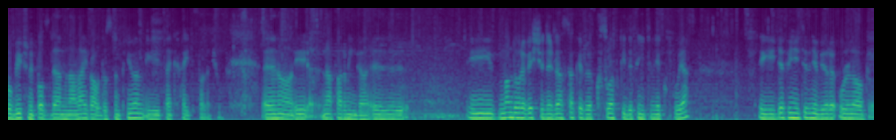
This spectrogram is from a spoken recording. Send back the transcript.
publiczny poddem na live'a udostępniłem i tak hejt polecił. E, No i na farminga. E, I mam dobre wieści dla was takie, że sławki definitywnie kupuję. I definitywnie biorę urlop e,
